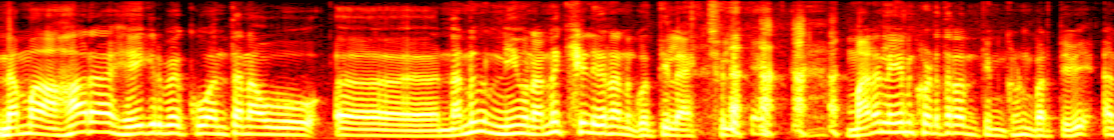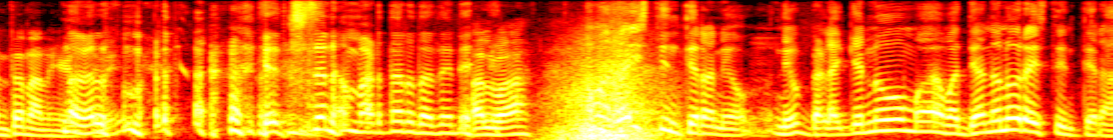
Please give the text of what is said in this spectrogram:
ನಮ್ಮ ಆಹಾರ ಹೇಗಿರಬೇಕು ಅಂತ ನಾವು ನನಗೆ ನೀವು ನನಗೆ ಕೇಳಿದ್ರೆ ನನಗೆ ಗೊತ್ತಿಲ್ಲ ಆ್ಯಕ್ಚುಲಿ ಮನೇಲಿ ಏನು ಕೊಡ್ತಾರೆ ಅಂತ ತಿನ್ಕೊಂಡು ಬರ್ತೀವಿ ಅಂತ ನಾನು ಹೇಳಿ ಹೆಚ್ಚು ಜನ ಮಾಡ್ತಾ ಇರೋದು ಅದೇನೆ. ಅಲ್ವಾ? ರೈಸ್ ತಿಂತೀರಾ ನೀವು? ನೀವು ಬೆಳಗ್ಗೆನೂ ಮಧ್ಯಾಹ್ನನೂ ರೈಸ್ ತಿಂತೀರಾ?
